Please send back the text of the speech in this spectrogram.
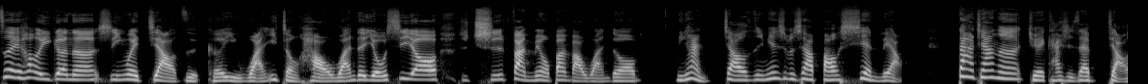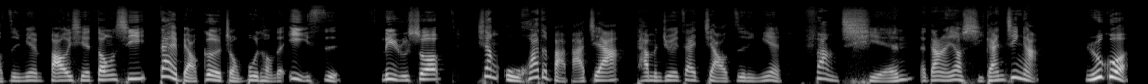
最后一个呢，是因为饺子可以玩一种好玩的游戏哦，是吃饭没有办法玩的哦。你看饺子里面是不是要包馅料？大家呢就会开始在饺子里面包一些东西，代表各种不同的意思。例如说，像五花的爸爸家，他们就会在饺子里面放钱，那当然要洗干净啊。如果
